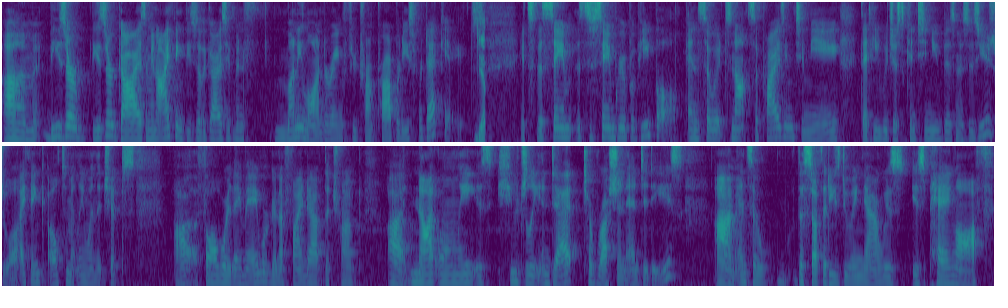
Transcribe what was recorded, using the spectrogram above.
Um, these are these are guys. I mean, I think these are the guys who've been money laundering through Trump properties for decades. Yep. It's the same. It's the same group of people, and so it's not surprising to me that he would just continue business as usual. I think ultimately, when the chips uh, fall where they may, we're going to find out that Trump uh, not only is hugely in debt to Russian entities, um, and so the stuff that he's doing now is is paying off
